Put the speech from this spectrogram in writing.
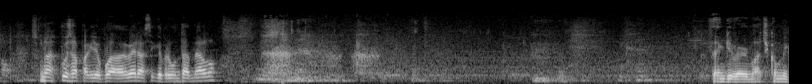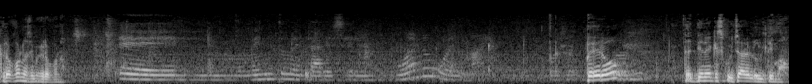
No. Es una excusa para que yo pueda beber, así que preguntadme algo. Thank you very much. ¿Con micrófono o sin micrófono? ¿El momento mental es el bueno o el malo? Pues el Pero te tiene que escuchar el último.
